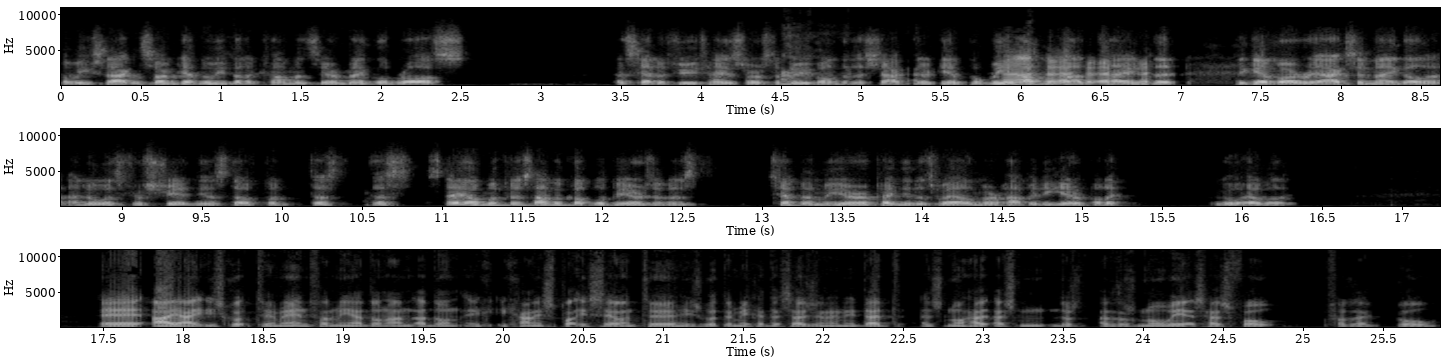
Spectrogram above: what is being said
a, wee second? So I'm getting a wee bit of comments here. Michael Ross has said a few times for us to move on to the Shakhtar game, but we haven't had time to, to give our reaction, Michael. I know it's frustrating and stuff, but just just stay on with us, have a couple of beers of us, chip in with your opinion as well, and we're happy to hear, it, buddy. Go ahead, Willie. Uh, aye, aye, he's got two men for me. I don't, I don't. He can't split his cell in two. He's got to make a decision, and he did. It's no, it's there's, there's no way it's his fault for the goal.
